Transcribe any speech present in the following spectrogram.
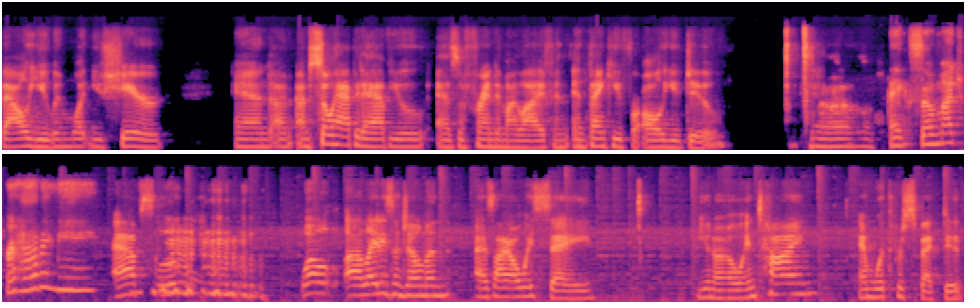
value in what you shared. And I'm, I'm so happy to have you as a friend in my life. And, and thank you for all you do. Oh, thanks so much for having me. Absolutely. well, uh, ladies and gentlemen, as I always say, you know, in time and with perspective,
